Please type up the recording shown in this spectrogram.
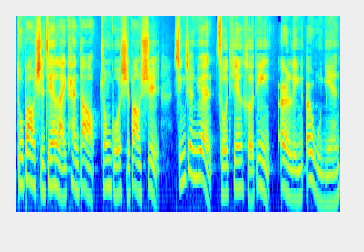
读报时间来看到，中国时报是行政院昨天核定二零二五年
